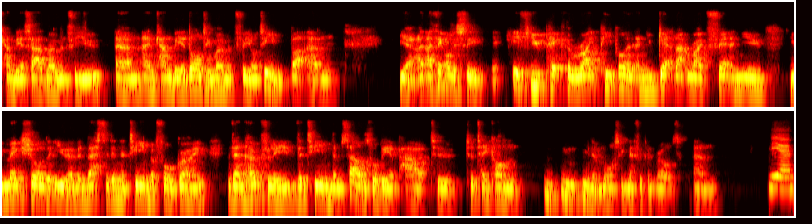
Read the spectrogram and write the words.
can be a sad moment for you um, and can be a daunting moment for your team. But um, yeah, I, I, think obviously if you pick the right people and, and you get that right fit and you you make sure that you have invested in a team before growing, then hopefully the team themselves will be empowered to to take on you know more significant roles. Um, yeah.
